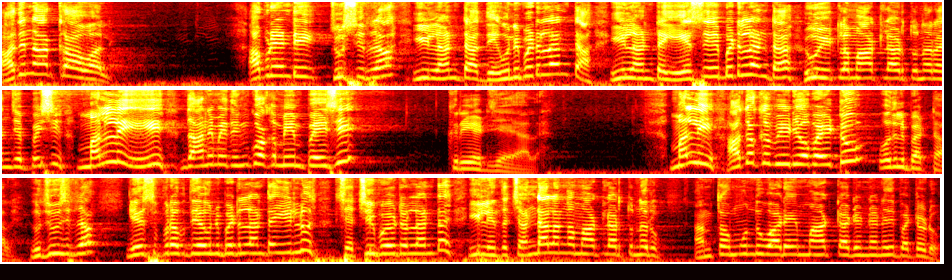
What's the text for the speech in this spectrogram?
అది నాకు కావాలి. అప్పుడేంటి? చూసిర్రా? వీళ్ళంట దేవుని బిడ్డలంట వీళ్ళంట ఏసే బిడ్డలంట ఇవి ఇట్లా మాట్లాడుతున్నారని చెప్పేసి మళ్ళీ దాని మీద ఇంకొక మేము పేజీ క్రియేట్ చేయాలి. మళ్ళీ అదొక వీడియో బయట వదిలిపెట్టాలి. ఇక చూసిరా యేసుప్రభు దేవుని బిడ్డలంట వీళ్ళు చచ్చిపోయేటోళ్ళంట వీళ్ళు ఇంత చండాలంగా మాట్లాడుతున్నారు. అంతకుముందు వాడేం మాట్లాడండి అనేది పెట్టాడు.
